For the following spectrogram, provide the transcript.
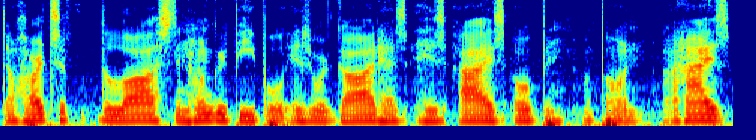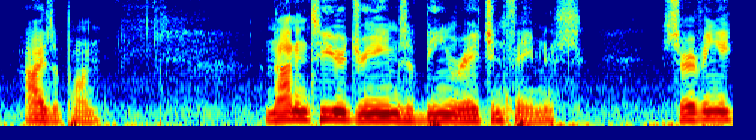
The hearts of the lost and hungry people is where God has his eyes open upon, eyes eyes upon. Not into your dreams of being rich and famous. Serving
